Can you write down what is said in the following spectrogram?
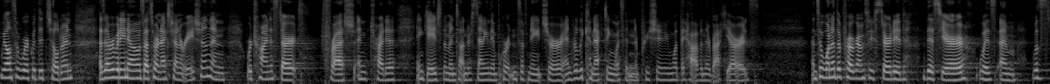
We also work with the children. As everybody knows, that's our next generation, and we're trying to start fresh and try to engage them into understanding the importance of nature and really connecting with it and appreciating what they have in their backyards. And so one of the programs we started this year was, um, was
